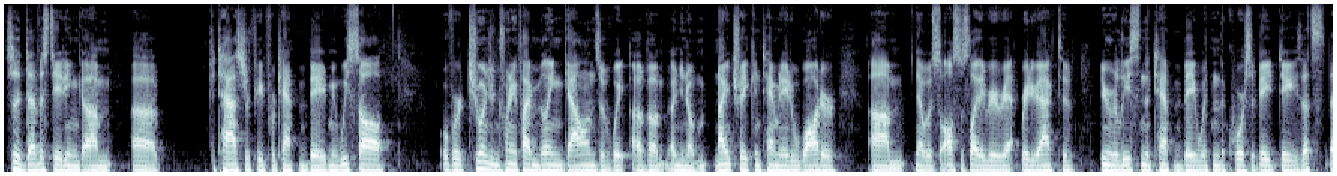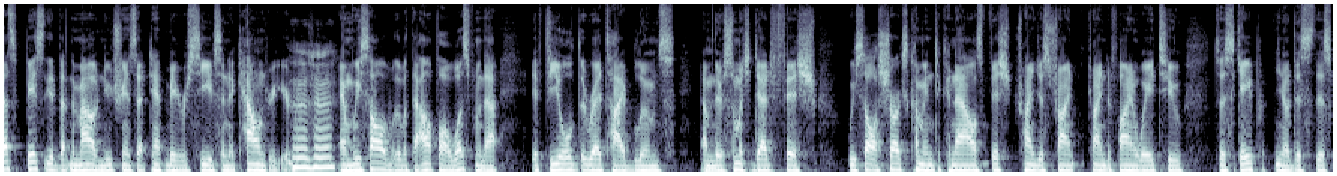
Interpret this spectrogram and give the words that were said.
such a devastating um, uh, catastrophe for Tampa Bay. I mean, we saw over 225 million gallons of of um, you know nitrate contaminated water um, that was also slightly radio- radioactive being released in the Tampa Bay within the course of eight days. That's that's basically the, the amount of nutrients that Tampa Bay receives in a calendar year. And we saw what the outfall was from that. It fueled the red tide blooms. Um, there's so much dead fish. We saw sharks come into canals, fish trying just trying trying to find a way to to escape you know this this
